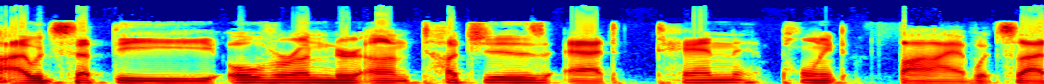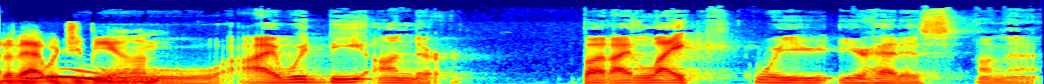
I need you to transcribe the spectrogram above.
I would set the over under on touches at 10.5. What side of that would you be on? Ooh, I would be under, but I like where you, your head is on that.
